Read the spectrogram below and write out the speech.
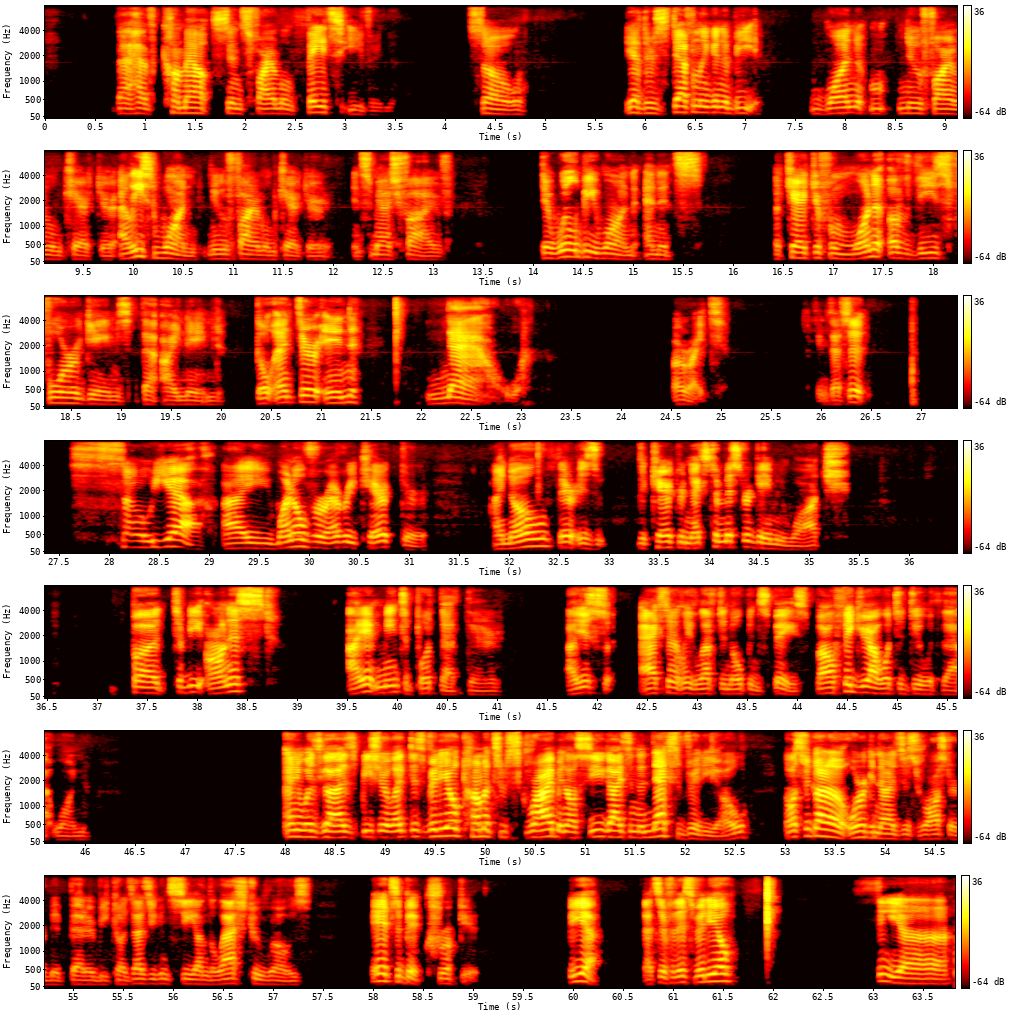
that have come out since Fire Emblem Fates even. So, yeah, there's definitely going to be one new Fire Emblem character, at least one new Fire Emblem character in Smash 5. There will be one, and it's a character from one of these four games that I named. Go enter in now. Alright. I think that's it. So yeah, I went over every character. I know there is the character next to Mr. Game & Watch. But to be honest, I didn't mean to put that there. I just accidentally left an open space. But I'll figure out what to do with that one. Anyways, guys, be sure to like this video, comment, subscribe, and I'll see you guys in the next video. Also gotta organize this roster a bit better because, as you can see on the last two rows, it's a bit crooked. But yeah, that's it for this video. See ya.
